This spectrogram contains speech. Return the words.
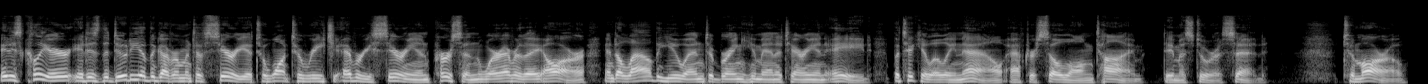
It is clear it is the duty of the government of Syria to want to reach every Syrian person wherever they are and allow the UN to bring humanitarian aid, particularly now after so long time, de Mistura said. Tomorrow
